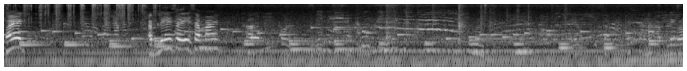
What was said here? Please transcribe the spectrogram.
Mark! Abli sa isa, Mark. Abli ko.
